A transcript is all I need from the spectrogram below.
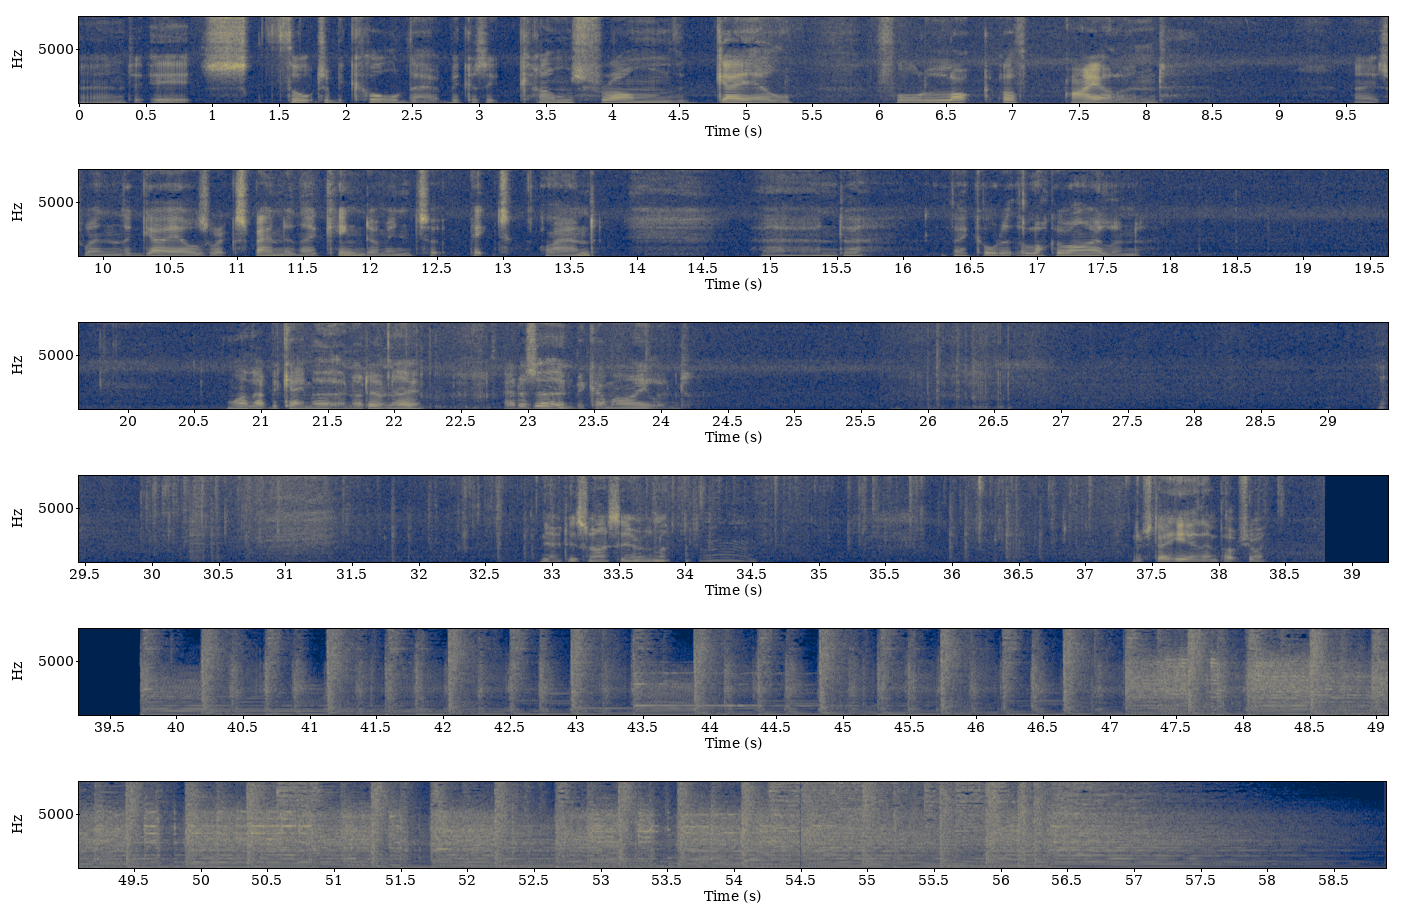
and it's thought to be called that because it comes from the Gael for Loch of Ireland. And it's when the Gaels were expanding their kingdom into Pict land, and uh, they called it the Loch of Ireland. Why that became Earn, I don't know. How does Earn become Ireland? Yeah, it is nice here, isn't it? Mm. We'll stay here then, Pop, shall we?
